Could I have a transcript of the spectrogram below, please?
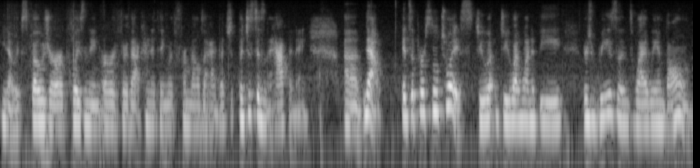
you know exposure or poisoning earth or that kind of thing with formaldehyde, that just, that just isn't happening. Um, now it's a personal choice. Do do I want to be? There's reasons why we embalm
